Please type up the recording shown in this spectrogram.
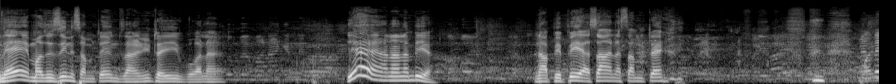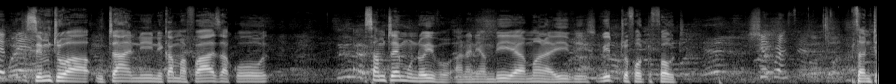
Nee, mazoezini sometimes ananiita hivyo ana yeah, ananiambia napepea sana sometimes. Si mtu wa utani, ni kama faza kwao, sometimes ndo hivyo ananiambia mara hivi vitu tofauti tofauti. Shukrani. Asante.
